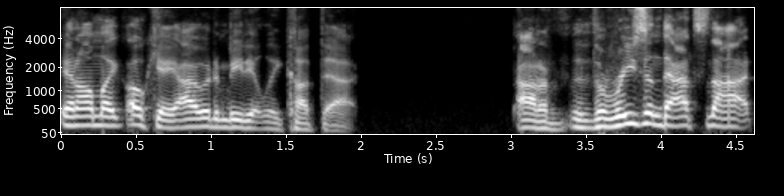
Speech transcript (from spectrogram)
And I'm like, okay, I would immediately cut that. Out of the reason that's not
